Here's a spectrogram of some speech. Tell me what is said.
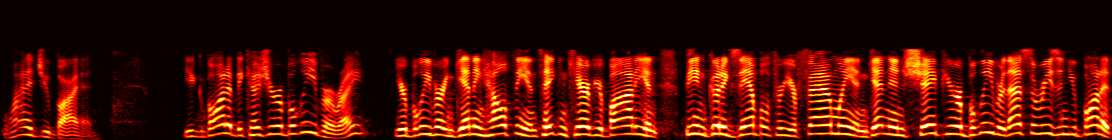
Why did you buy it? You bought it because you're a believer, right? You're a believer in getting healthy and taking care of your body and being a good example for your family and getting in shape. You're a believer. That's the reason you bought it.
